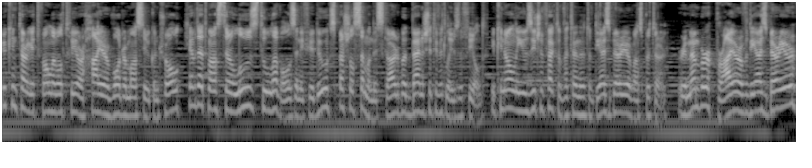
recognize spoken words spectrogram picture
you can target one level 3 or higher water monster you control, have that monster lose 2 levels, and if you do, special summon this card, but banish it if it leaves the field. You can only use each effect of Attendant of the Ice Barrier once per turn. Remember, prior of the Ice Barrier?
